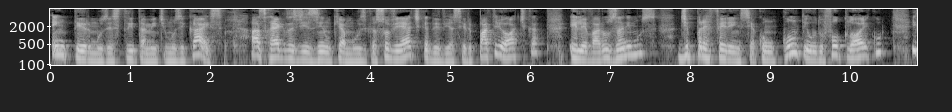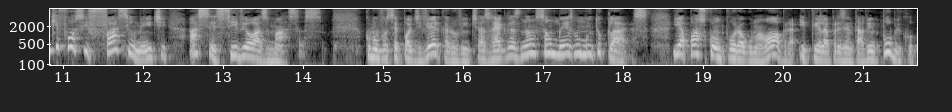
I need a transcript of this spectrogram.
Em termos estritamente musicais, as regras diziam que a música soviética devia ser patriótica, elevar os ânimos, de preferência com conteúdo folclórico e que fosse facilmente acessível às massas. Como você pode ver, caro ouvinte, as regras não são mesmo muito claras. E após compor alguma obra e tê-la apresentado em público,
